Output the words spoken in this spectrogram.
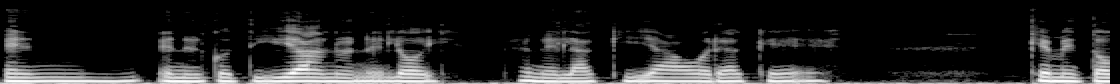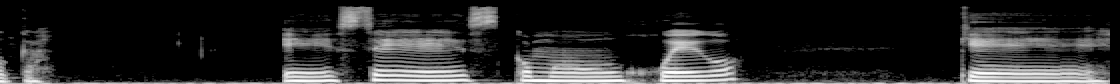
en, en el cotidiano, en el hoy, en el aquí y ahora que, que me toca. Ese es como un juego que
